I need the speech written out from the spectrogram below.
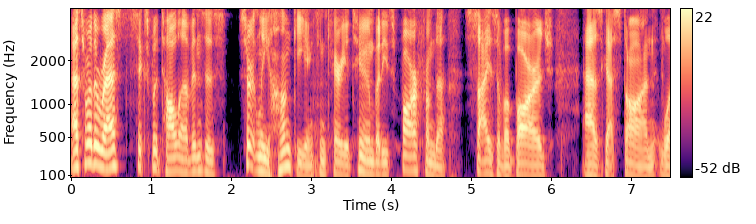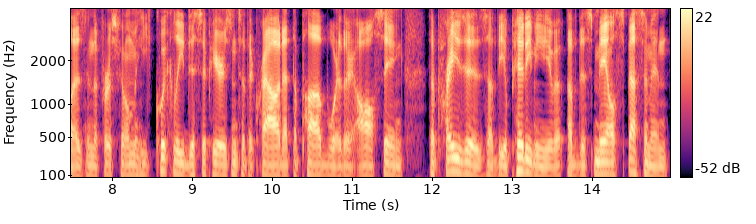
As for the rest, six foot tall Evans is certainly hunky and can carry a tune, but he's far from the size of a barge as Gaston was in the first film. He quickly disappears into the crowd at the pub where they all sing the praises of the epitome of, this male specimen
